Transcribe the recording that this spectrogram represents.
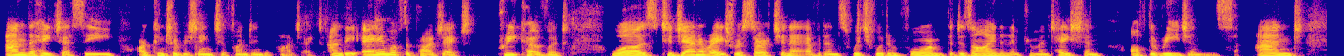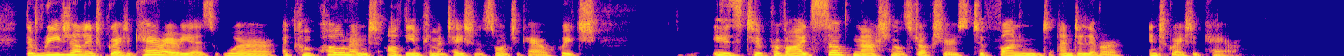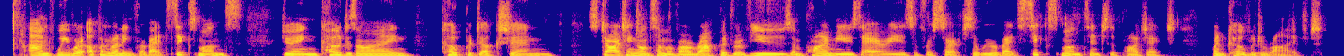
and the HSE are contributing to funding the project. And the aim of the project pre-COVID was to generate research and evidence which would inform the design and implementation of the regions. And the regional integrated care areas were a component of the implementation of Sláintecare, which is to provide subnational structures to fund and deliver integrated care. And we were up and running for about six months doing co-design, co-production, starting on some of our rapid reviews and primary areas of research. So we were about six months into the project when COVID arrived.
